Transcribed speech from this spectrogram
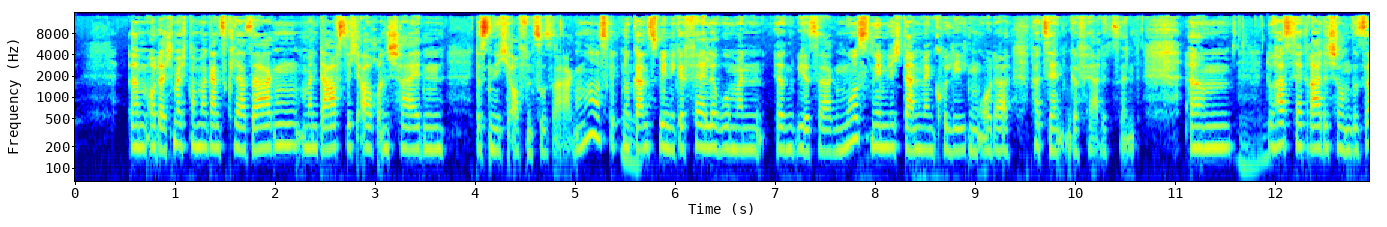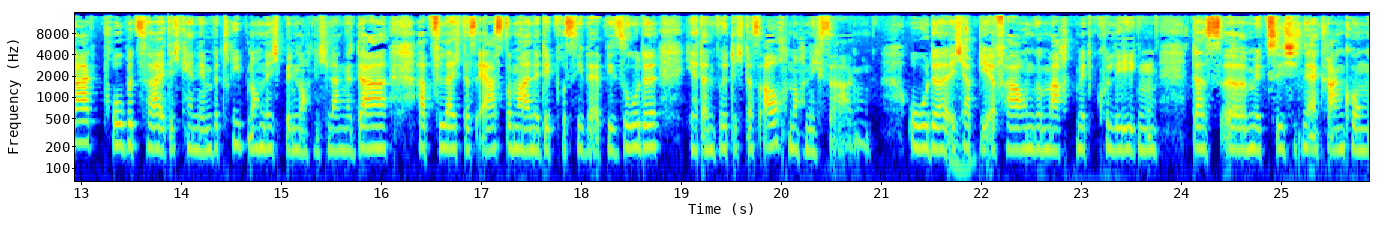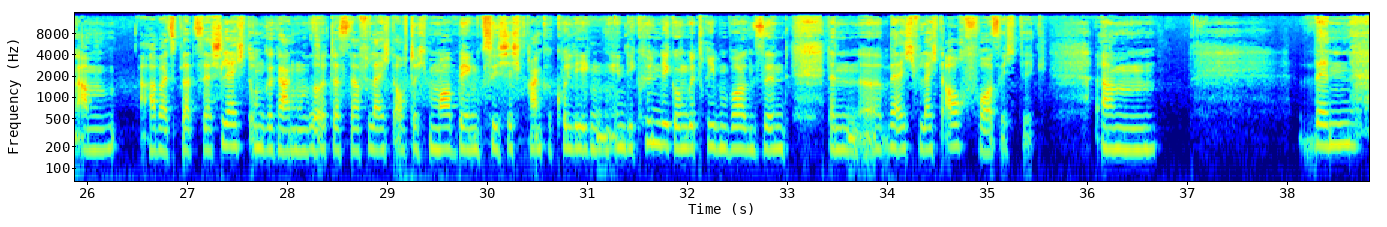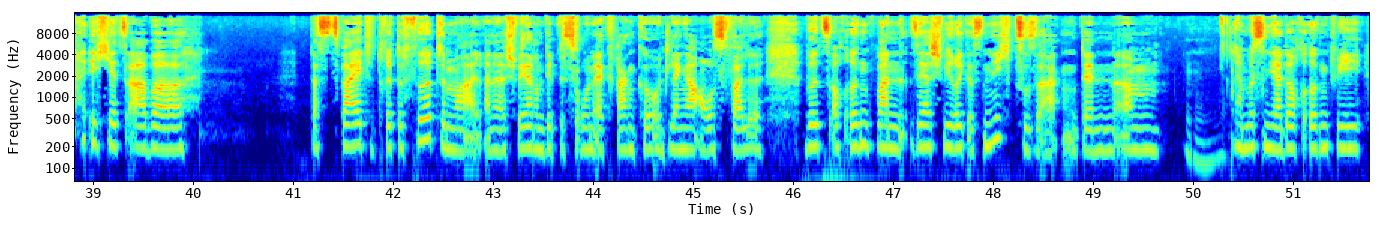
ähm, oder ich möchte noch mal ganz klar sagen, man darf sich auch entscheiden, das nicht offen zu sagen. Ne? Es gibt nur mhm. ganz wenige Fälle, wo man irgendwie es sagen muss, nämlich dann, wenn Kollegen oder Patienten gefährdet sind. Ähm, mhm. Du hast ja gerade schon gesagt, Probezeit, ich kenne den Betrieb noch nicht, bin noch nicht lange da, habe vielleicht das erste Mal eine depressive Episode, ja, dann würde ich das auch noch nicht sagen. Oder mhm. ich habe die Erfahrung gemacht mit Kollegen, dass äh, mit psychischen Erkrankungen am Arbeitsplatz sehr schlecht umgegangen wird, dass da vielleicht auch durch Mobbing psychisch kranke Kollegen in die Kündigung getrieben worden sind, dann äh, wäre ich vielleicht auch vorsichtig. Ähm, wenn ich jetzt aber das zweite, dritte, vierte Mal an einer schweren Depression erkranke und länger ausfalle, wird es auch irgendwann sehr schwierig, es nicht zu sagen. Denn ähm, mhm. da müssen ja doch irgendwie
